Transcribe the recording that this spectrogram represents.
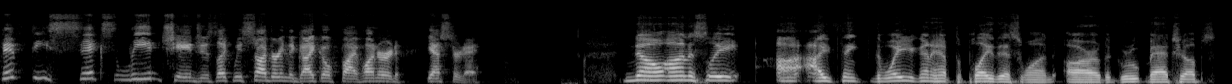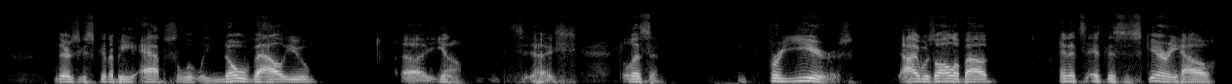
56 lead changes like we saw during the Geico 500 yesterday. No, honestly, I think the way you're going to have to play this one are the group matchups. There's just going to be absolutely no value. Uh, you know, uh, listen, for years, I was all about, and it's it, this is scary how,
